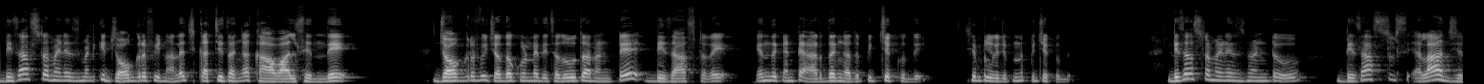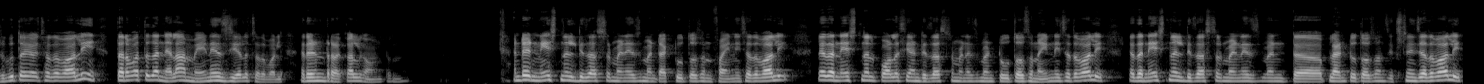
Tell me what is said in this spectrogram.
డిజాస్టర్ మేనేజ్మెంట్కి జోగ్రఫీ నాలెడ్జ్ ఖచ్చితంగా కావాల్సిందే. జాగ్రఫీ చదవకుండా ఇది చదువుతానంటే డిజాస్టరే ఎందుకంటే అర్థం కాదు పిచ్చెక్కుద్ది. సింపుల్గా చెప్తున్నా పిచ్చెక్కుద్ది. డిజాస్టర్ మేనేజ్మెంట్ డిజాస్టర్స్ ఎలా జరుగుతాయో చదవాలి తర్వాత దాన్ని ఎలా మేనేజ్ చేయాలో చదవాలి. రెండు రకాలుగా ఉంటుంది. అంటే national disaster management act two thousand ఫైవ్ని చదవాలి లేదా national policy and disaster management two thousand నైన్ని చదవాలి లేదా national disaster management plan two thousand sixteen చదవాలి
